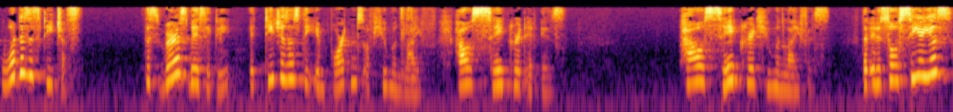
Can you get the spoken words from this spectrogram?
what does this teach us? This verse basically, it teaches us the importance of human life, how sacred it is. How sacred human life is. That it is so serious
